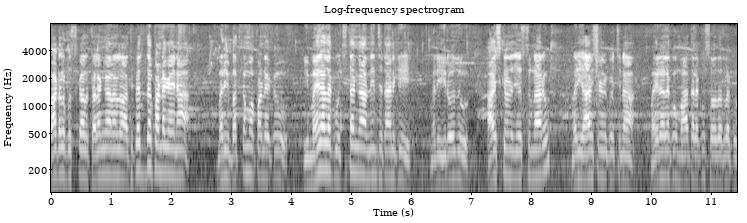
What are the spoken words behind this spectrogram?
పాటల పుస్తకాలు తెలంగాణలో అతిపెద్ద పండగైన మరి బతుకమ్మ పండుగకు ఈ మహిళలకు ఉచితంగా అందించడానికి మరి ఈరోజు ఆవిష్కరణ చేస్తున్నారు. మరి ఆవిష్కరణకు వచ్చిన మహిళలకు మాతలకు సోదరులకు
